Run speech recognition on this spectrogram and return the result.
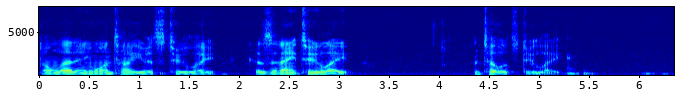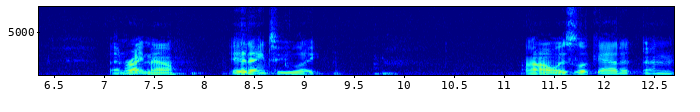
Don't let anyone tell you it's too late. Because it ain't too late until it's too late. And right now, it ain't too late. I always look at it, and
